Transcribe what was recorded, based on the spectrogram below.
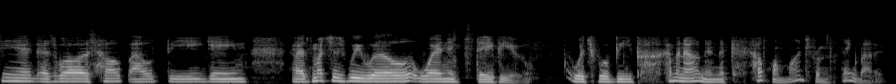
see it, as well as help out the game as much as we will when its debut, which will be coming out in a couple of months from the thing about it.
